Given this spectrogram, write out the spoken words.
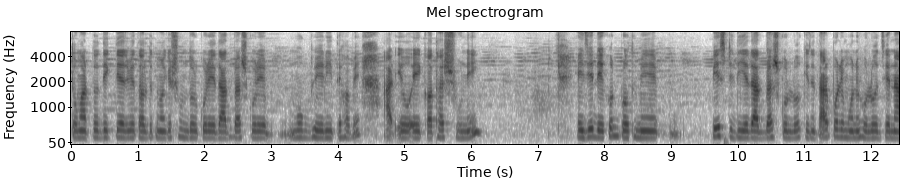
তোমার তো দেখতে আসবে, তাহলে তো তোমাকে সুন্দর করে দাঁত ব্রাশ করে মুখ ধুয়ে নিতে হবে। আর এও এই কথা শুনেই এই যে দেখুন, প্রথমে পেস্ট দিয়ে দাঁত ব্রাশ করল, কিন্তু তারপরে মনে হলো যে না,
